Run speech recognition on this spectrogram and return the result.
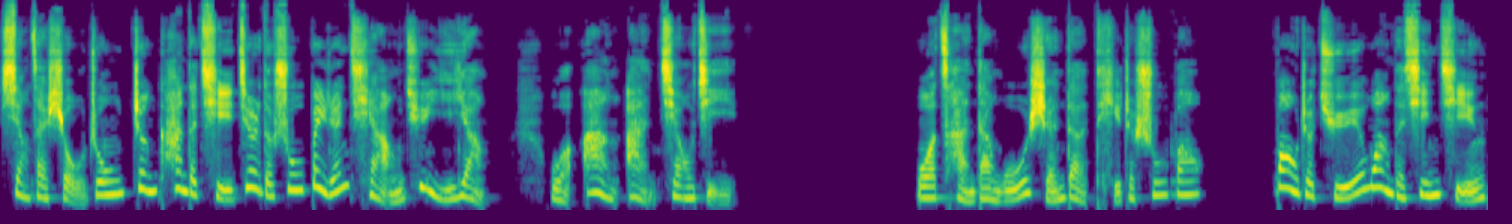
像在手中正看得起劲儿的书被人抢去一样，我暗暗焦急。我惨淡无神的提着书包，抱着绝望的心情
